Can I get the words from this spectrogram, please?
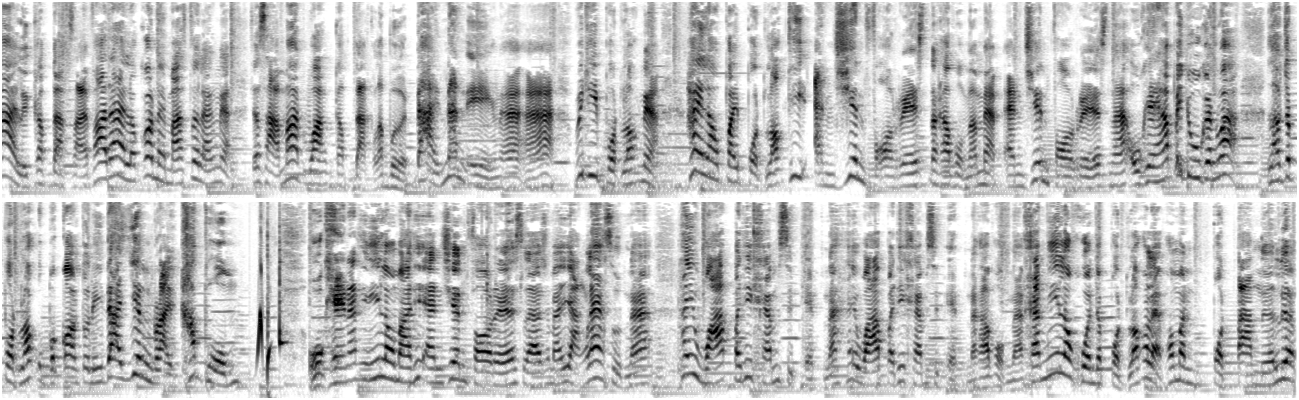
ได้หรือกับดักสายฟ้าได้ แล้วก็ในมาสเตอร์แลงเนี่ยจะสามารถวางกับดักระเบิดได้นั่นเองนะฮะวิธีปลดล็อกเนี่ยให้เราไปปลดล็อกที่ Ancient Forest นะครับผมนะแมป Ancient Forest นะโอเคฮะไปดูกันว่าเราจะปลดล็อกอุปกรณ์ตัวนี้ได้เยี่ยงไรครับผม โอเคนะ ทีนี้เรามาที่ Ancient Forest แล้วใช่ไหมอย่างแรกสุดนะ ให้วาร์ปไปที่แคมป์11 นะ ให้วาร์ปไปที่แคมป์11 นะครับผมนะแคมป์นี้เราควรจะปลดล็อกก็แหละเพราะมันปลดตามเนื้อเรื่อง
